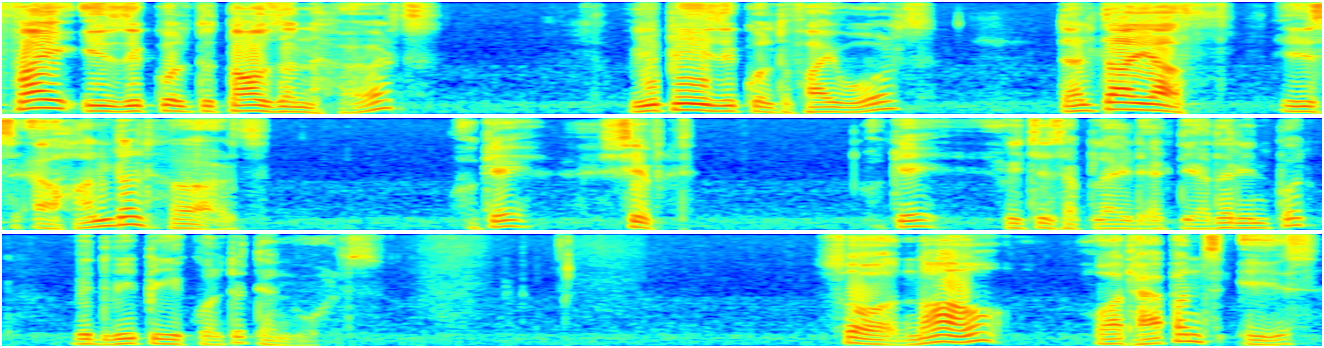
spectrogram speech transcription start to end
Fi is equal to 1000 hertz, Vp is equal to 5 volts, delta F is a 100 hertz okay, shift okay, which is applied at the other input with Vp equal to 10 volts. So, now what happens is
